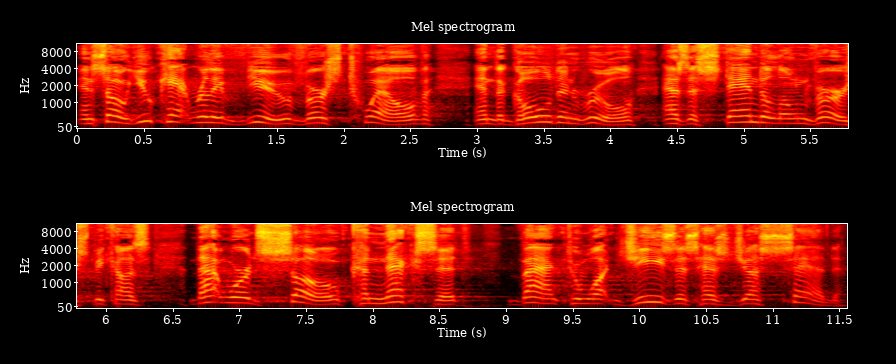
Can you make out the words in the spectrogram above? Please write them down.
And so you can't really view verse 12 and the golden rule as a standalone verse because that word so connects it back to what Jesus has just said.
